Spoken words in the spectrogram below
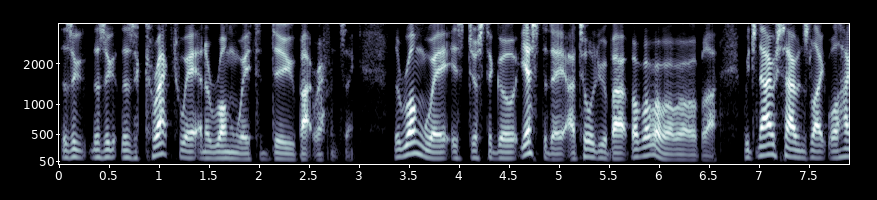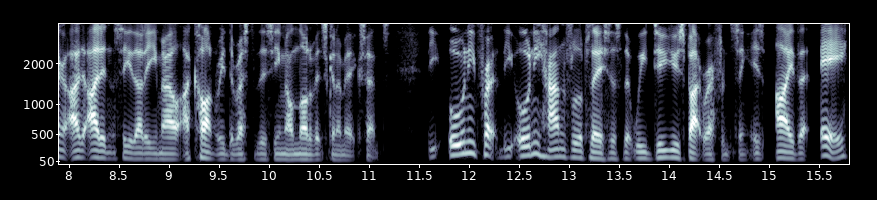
there's a there's a there's a correct way and a wrong way to do back referencing. The wrong way is just to go yesterday I told you about blah blah blah blah blah blah, which now sounds like well hang on I, I didn't see that email. I can't read the rest of this email. None of it's going to make sense. The only pre- the only handful of places that we do use back referencing is either a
